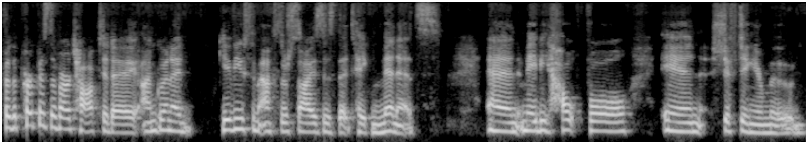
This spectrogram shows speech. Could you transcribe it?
for the purpose of our talk today, I'm going to give you some exercises that take minutes and may be helpful in shifting your mood.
